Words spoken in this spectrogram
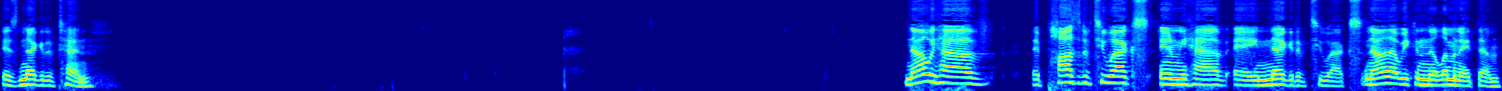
is negative 10. Now we have a positive 2x and we have a negative 2x. Now that we can eliminate them.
